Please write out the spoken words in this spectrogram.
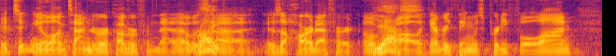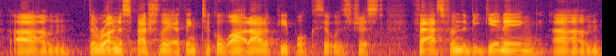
It took me a long time to recover from that. That was Right. uh, it was a hard effort overall. Yes. Like everything was pretty full on. Um, the run, especially, I think took a lot out of people because it was just fast from the beginning. Um,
